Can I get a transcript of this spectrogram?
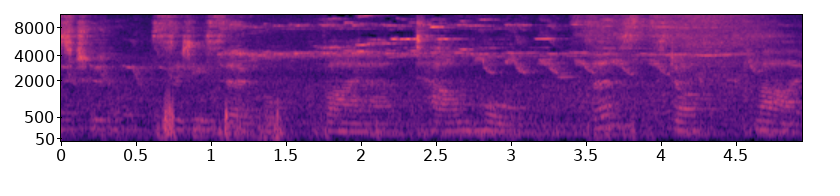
Goes to City Circle via Town Hall. First stop, Clyde.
